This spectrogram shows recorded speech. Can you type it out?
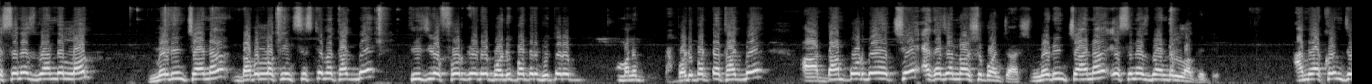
এস এন এস ব্র্যান্ডের lock made in China double locking সিস্টেমে থাকবে থ্রি জিরো ফোর গ্রেডের বডি পার্টের ভিতরে মানে বডি পার্টটা থাকবে, আর দাম পড়বে হচ্ছে এক হাজার নয়শো পঞ্চাশ। Made in China S N S ব্র্যান্ডের লক এটি আমি এখন যে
